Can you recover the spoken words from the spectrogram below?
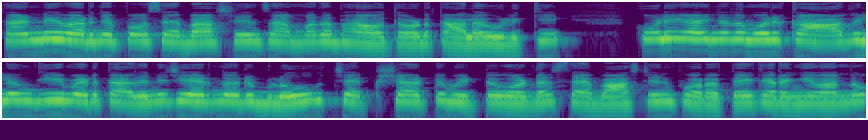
സണ്ണി പറഞ്ഞപ്പോൾ സെബാസ്റ്റ്യൻ സമ്മതഭാവത്തോടെ തല ഉലുക്കി. കുളി കഴിഞ്ഞതും ഒരു കാവിലുങ്കിയും എടുത്ത് അതിന് ചേർന്ന ഒരു ബ്ലൂ ചെക്ക് ഷർട്ട് വിട്ടുകൊണ്ട് സെബാസ്റ്റ്യൻ പുറത്തേക്ക് ഇറങ്ങി വന്നു.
